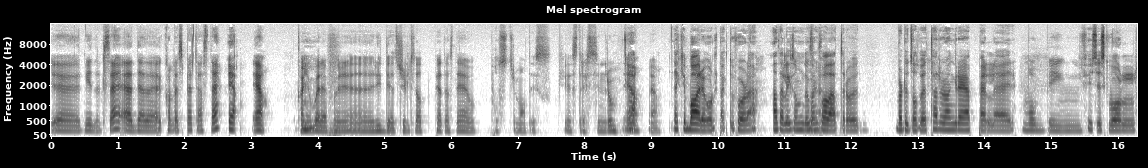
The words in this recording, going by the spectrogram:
uh, lidelse. Er det det kalles PTSD? Ja. ja. Kan jo Mhm. bare for uh, ryddighets skyld si at PTSD er jo posttraumatisk stressyndrom. Ja. ja. Det er ikke bare voldtekt du får det. det liksom, du kan Ja. få det etter å ha vært utsatt for et terrorangrep eller Mobbing fysisk vold.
